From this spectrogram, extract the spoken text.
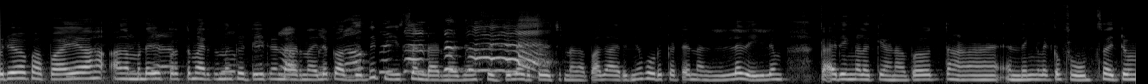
ഒരു പപ്പായ നമ്മുടെ ഇപ്പുറത്ത് മരത്തു നിന്ന് കിട്ടിയിട്ടുണ്ടായിരുന്നു. അതിൽ പകുതി പീസ് ഉണ്ടായിരുന്നു. ഞാൻ ഫ്രിഡ്ജിൽ എടുത്ത് വെച്ചിട്ടുണ്ടായിരുന്നു. അപ്പോൾ അത് അരിഞ്ഞു കൊടുക്കട്ടെ. നല്ല വെയിലും കാര്യങ്ങളൊക്കെയാണ്. അപ്പോൾ എന്തെങ്കിലുമൊക്കെ ഫ്രൂട്ട്സ് ആയിട്ടും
